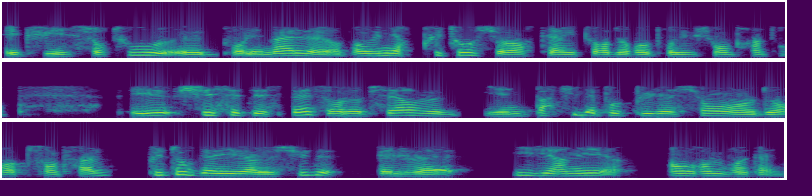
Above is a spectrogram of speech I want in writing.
Et puis surtout, euh, pour les mâles, revenir plutôt sur leur territoire de reproduction au printemps. Et chez cette espèce, on observe, il y a une partie de la population d'Europe centrale, plutôt que d'aller vers le sud, elle va hiverner en Grande-Bretagne,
